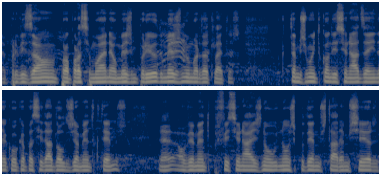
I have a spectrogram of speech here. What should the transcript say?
A previsão para o próximo ano é o mesmo período, o mesmo número de atletas. Porque estamos muito condicionados ainda com a capacidade de alojamento que temos. É, obviamente, profissionais não, não os podemos estar a mexer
